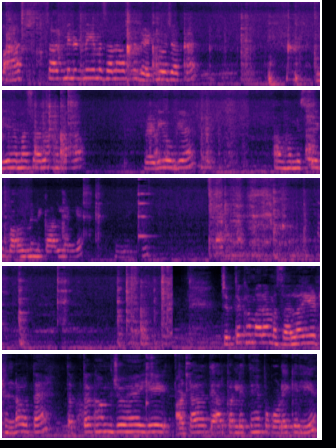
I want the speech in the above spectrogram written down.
पाँच सात मिनट में ये मसाला हमारा रेडी हो जाता है। ये है मसाला हमारा रेडी हो गया है। अब हम इसको एक बाउल में निकाल लेंगे। जब तक हमारा मसाला ये ठंडा होता है, तब तक हम जो है ये आटा तैयार कर लेते हैं पकोड़े के लिए।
